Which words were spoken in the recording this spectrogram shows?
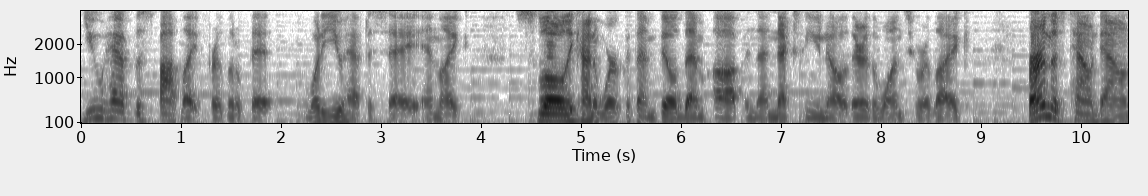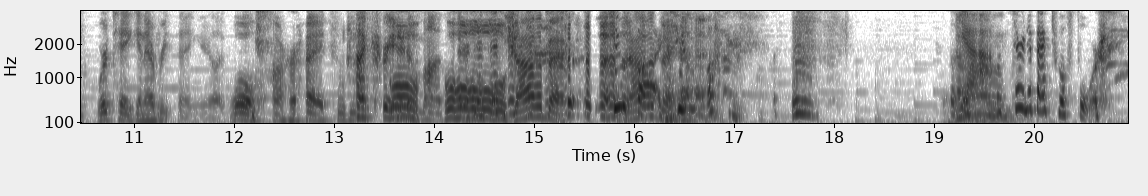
you have the spotlight for a little bit? What do you have to say? And like slowly kind of work with them, build them up. And then next thing you know, they're the ones who are like, burn this town down. We're taking everything. And you're like, whoa, all right. Mm-hmm. I created Whoa, a monster. whoa, get out of the back. too Get far, out of too the far. Yeah. Let's turn it back to a four.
